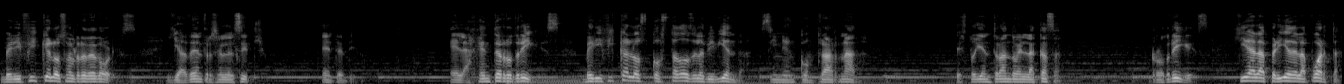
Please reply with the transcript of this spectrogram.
Verifique los alrededores y adéntrese en el sitio. Entendido. El agente Rodríguez verifica los costados de la vivienda sin encontrar nada. Estoy entrando en la casa. Rodríguez gira la perilla de la puerta.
